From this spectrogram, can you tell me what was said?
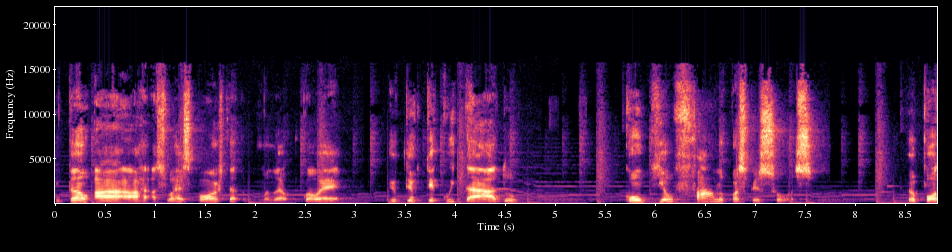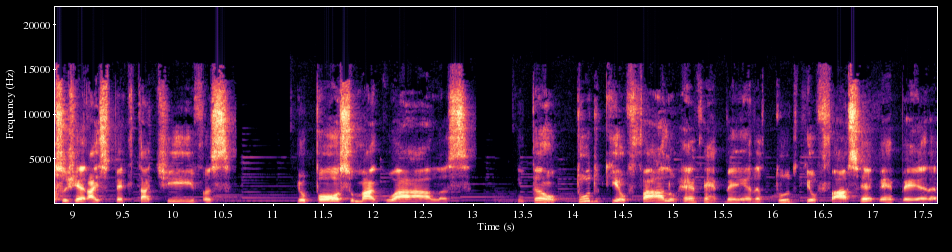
Então, a, a, sua resposta, Manuel, qual é? Eu tenho que ter cuidado com o que eu falo com as pessoas. Eu posso gerar expectativas, eu posso magoá-las. Então, tudo que eu falo reverbera, tudo que eu faço reverbera.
